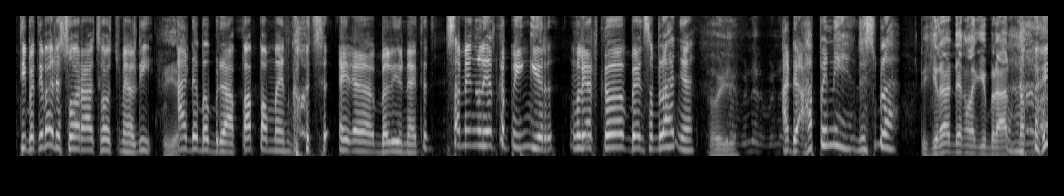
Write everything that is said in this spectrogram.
tiba-tiba ada suara coach Meldi, Iya. ada beberapa pemain coach eh, eh, Bali United sampai ngelihat ke pinggir, ngelihat ke bench sebelahnya. Oh iya. Ada apa nih di sebelah? Dikira ada yang lagi berantem, Iya.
